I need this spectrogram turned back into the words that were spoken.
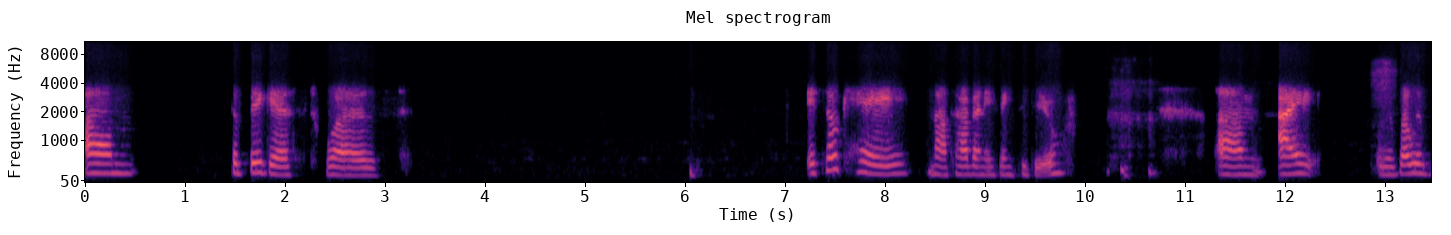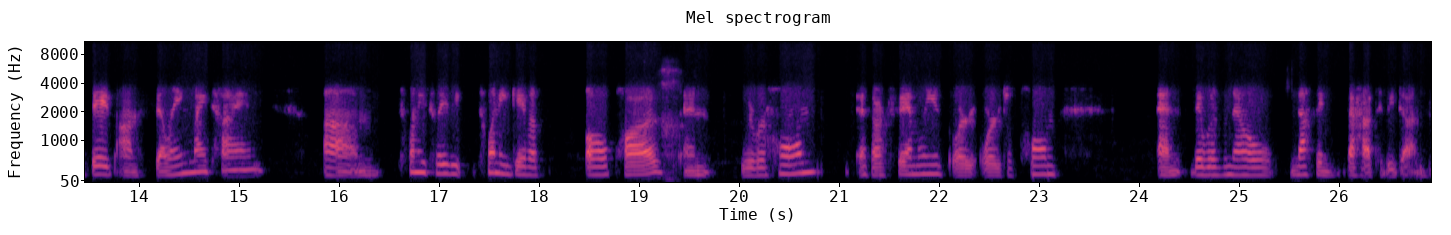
Um, the biggest was it's okay not to have anything to do. Um, I was always big on filling my time. Um, 2020 gave us all pause and we were home as our families or, or just home and there was no nothing that had to be done.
